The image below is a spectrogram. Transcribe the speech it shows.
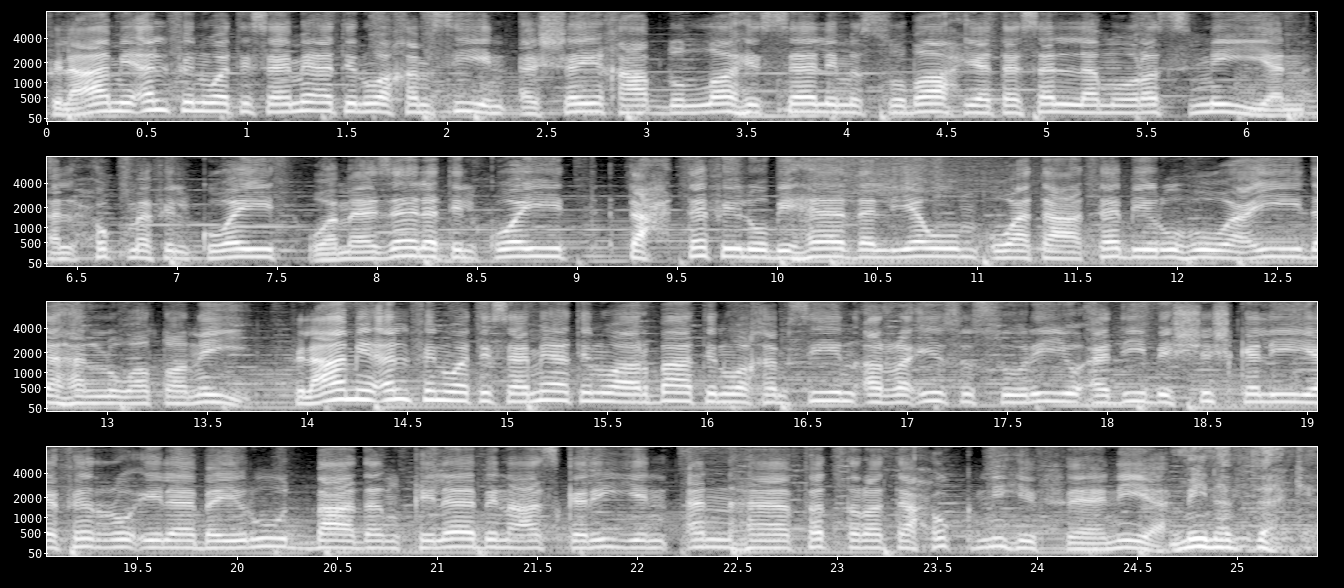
في العام 1950 الشيخ عبد الله السالم الصباح يتسلم رسميا الحكم في الكويت وما زالت الكويت تحتفل بهذا اليوم وتعتبره عيدها الوطني. في العام 1954 الرئيس السوري أديب الششكلي يفر إلى بيروت بعد انقلاب عسكري أنهى فترة حكمه الثانية. من الذاكرة.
